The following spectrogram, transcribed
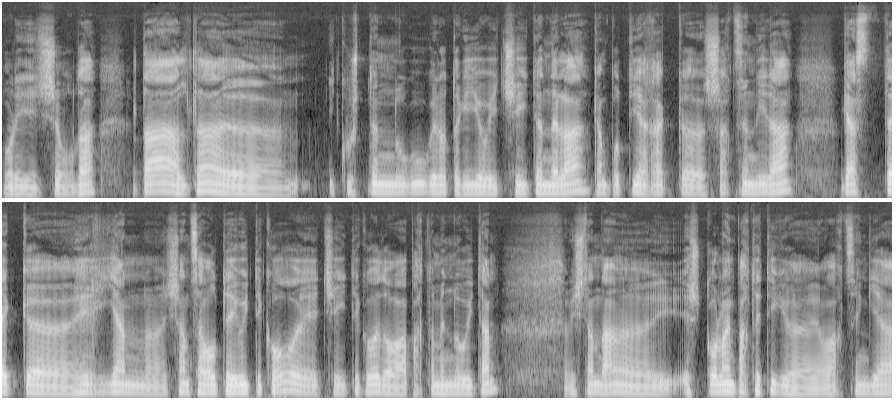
hori segur da. Eta alta ikusten dugu gerotagi jo itxeiten dela, kanpotiarrak uh, sartzen dira, gaztek uh, herrian uh, xantza baute egoiteko, etxeiteko edo apartamendu oitan. Bistan da, uh, eskolain partetik uh, oartzen gira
